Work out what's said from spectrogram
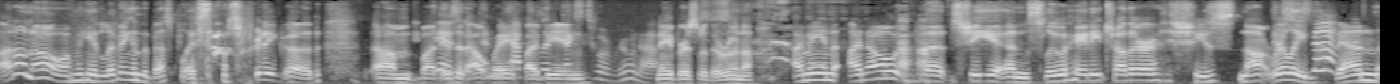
I don't know. I mean, living in the best place sounds pretty good, um, but is it but outweighed by being neighbors with Aruna? I mean, I know that she and Slew hate each other. She's not really She's not. been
